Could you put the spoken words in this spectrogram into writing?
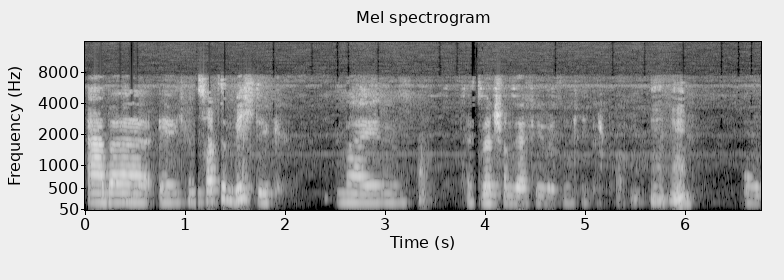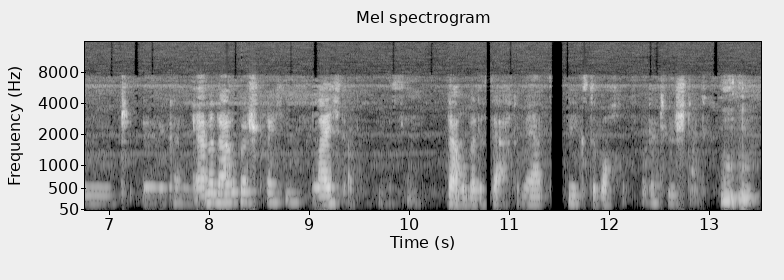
aber äh, ich finde es trotzdem wichtig, weil es wird schon sehr viel über diesen Krieg gesprochen. Mhm. Und äh, wir können gerne darüber sprechen, vielleicht auch ein bisschen darüber, dass der 8. März nächste Woche vor der Tür steht. Mhm.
